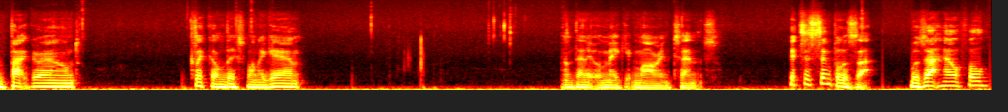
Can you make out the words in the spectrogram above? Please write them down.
background, click on this one again, and then it will make it more intense. It's as simple as that. Was that helpful?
